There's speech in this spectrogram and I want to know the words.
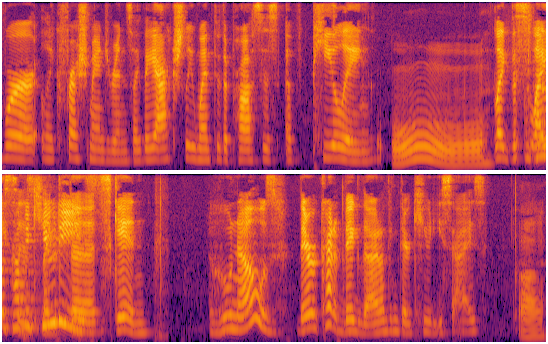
were like fresh mandarins. Like they actually went through the process of peeling Ooh. like the they were slices, probably like the cuties. skin. Who knows? They were kind of big though. I don't think they're cutie size. Oh.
